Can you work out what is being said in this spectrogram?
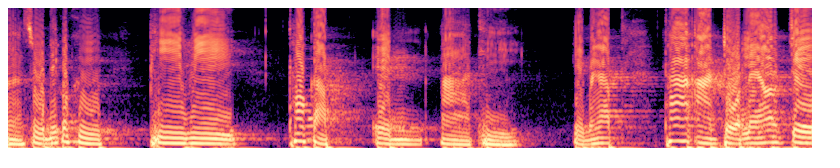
นะสูตรนี้ก็คือ PV เท่ากับ nRT เห็นไหมครับ ถ้าอ่านโจทย์แล้วเจอ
